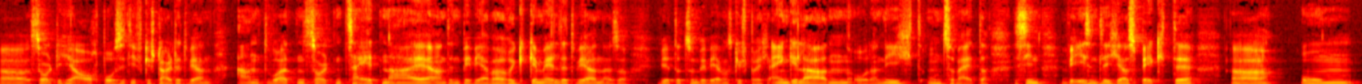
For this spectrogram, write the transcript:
äh, sollte hier auch positiv gestaltet werden. Antworten sollten zeitnahe an den Bewerber rückgemeldet werden, also wird er zum Bewerbungsgespräch eingeladen oder nicht und so weiter. Das sind wesentliche Aspekte, äh, um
